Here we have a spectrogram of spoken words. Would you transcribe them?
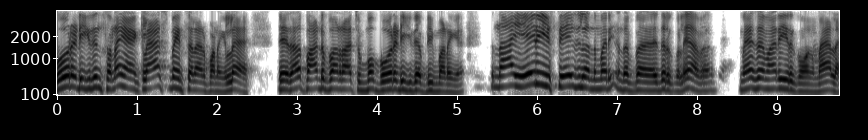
போர் அடிக்குதுன்னு சொன்னால் என் கிளாஸ்மேட்ஸ் எல்லாம் இருப்பானுங்கல்ல. "டேய், ஏதாவது பாட்டு பாடுறா சும்மா போர் அடிக்குது அப்படிம்பானுங்க. நான் ஏறி ஸ்டேஜில் அந்த மாதிரி அந்த இது இருக்கும் இல்லையா? மேசை. மாதிரி இருக்கும் அங்கே மேலே.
